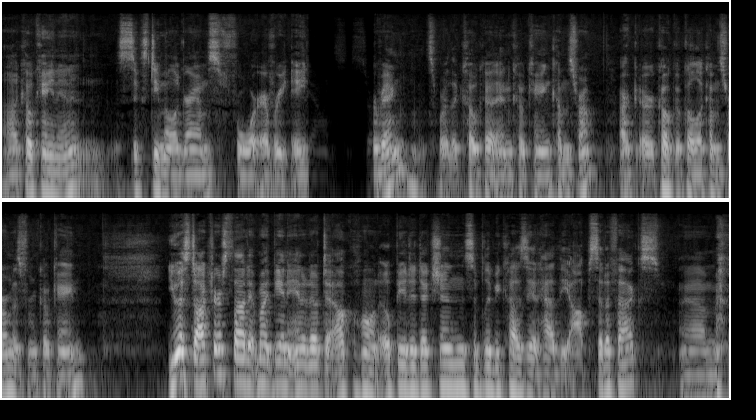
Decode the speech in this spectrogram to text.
uh, cocaine in it, 60 milligrams for every eight ounce serving. That's where the coca and cocaine comes from, or, or Coca Cola comes from, is from cocaine. U.S. doctors thought it might be an antidote to alcohol and opiate addiction simply because it had the opposite effects. Um,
